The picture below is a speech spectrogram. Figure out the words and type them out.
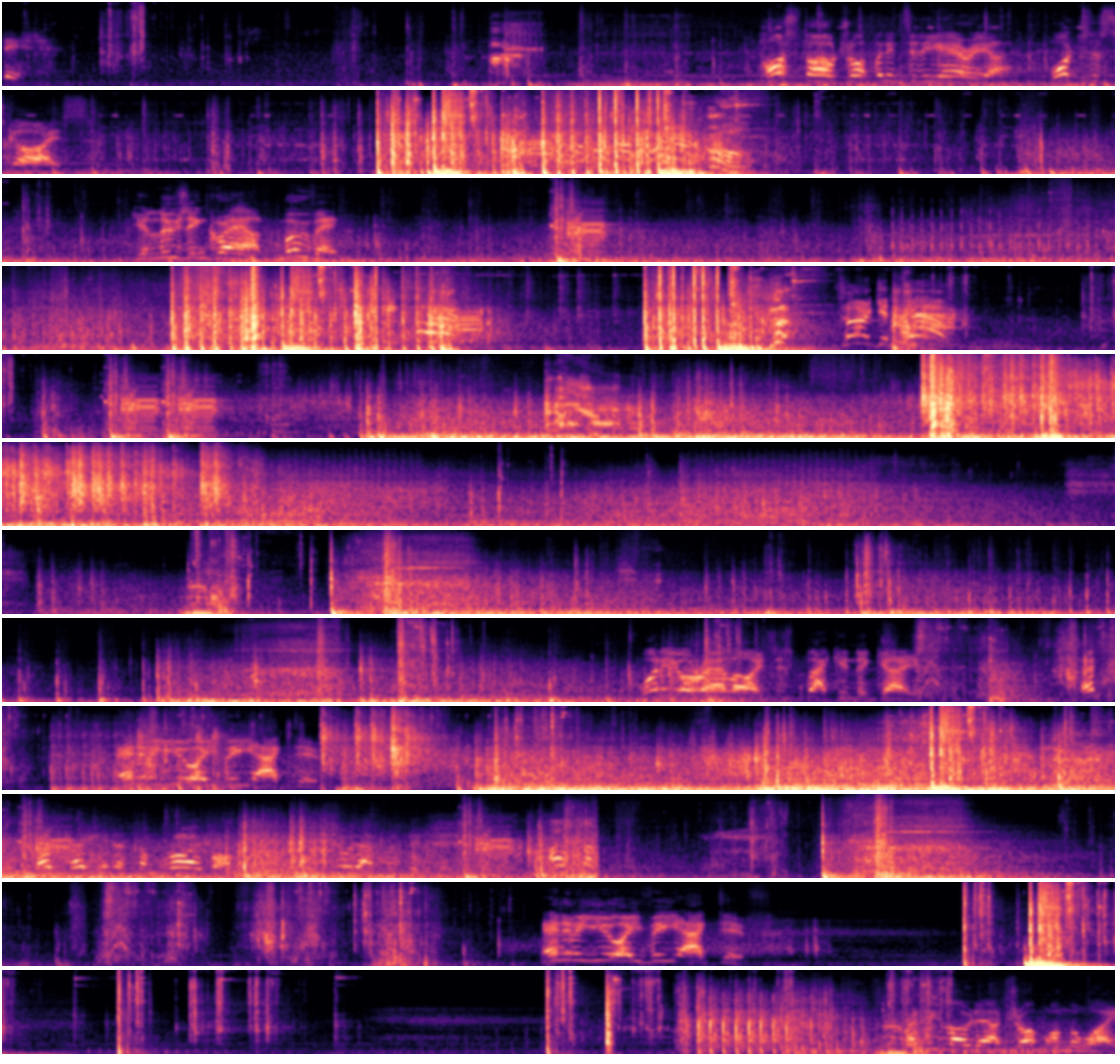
this. Hostile dropping into the area. Watch the skies. You're losing ground. Move it. Taking fire! Target down! One of your allies is back in the game. Eh? Enemy UAV active. Located a supply box. Secure that position. Enemy UAV active. Friendly loadout drop on the way.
